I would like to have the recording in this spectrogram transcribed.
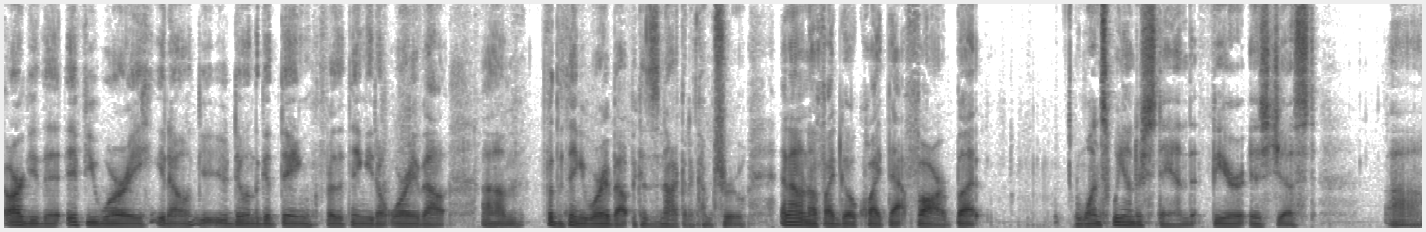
argue that if you worry, you know, you're doing the good thing for the thing you don't worry about, um, for the thing you worry about because it's not going to come true. And I don't know if I'd go quite that far, but once we understand that fear is just uh,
